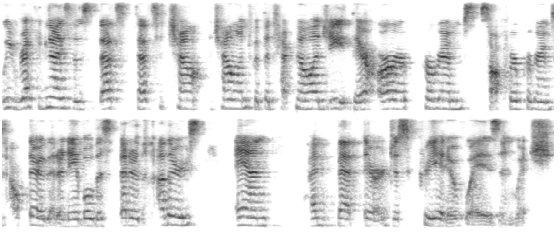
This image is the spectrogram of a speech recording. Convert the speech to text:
we recognize this, that's that's a challenge with the technology. There are programs, software programs out there that enable this better than others. And I bet there are just creative ways in which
